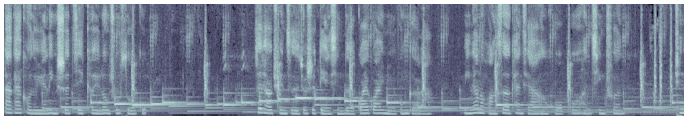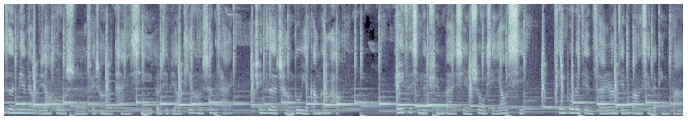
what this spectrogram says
大开口的圆领设计可以露出锁骨。这条裙子就是典型的乖乖女风格啦，明亮的黄色看起来很活泼，很青春。裙子的面料比较厚实，非常有弹性，而且比较贴合身材。裙子的长度也刚刚好，A 字形的裙摆显瘦显腰细，肩部的剪裁让肩膀显得挺拔。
